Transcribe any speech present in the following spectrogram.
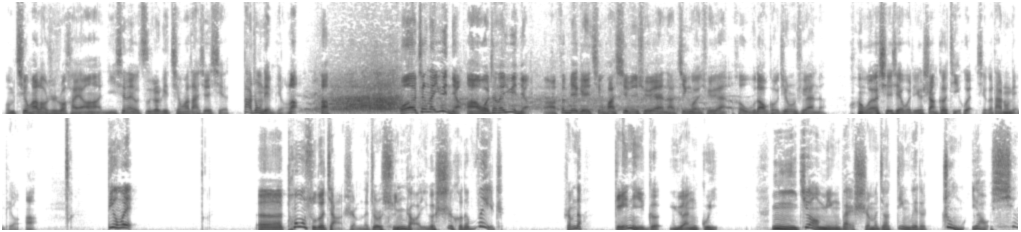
我们清华老师说：“海洋啊，你现在有资格给清华大学写大众点评了。”哈，我正在酝酿啊，我正在酝酿啊，分别给清华新闻学院呢、经管学院和五道口金融学院呢，我要写写我这个上课体会，写个大众点评啊。定位，呃，通俗的讲是什么呢？就是寻找一个适合的位置，什么呢？给你一个圆规，你就要明白什么叫定位的重要性。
